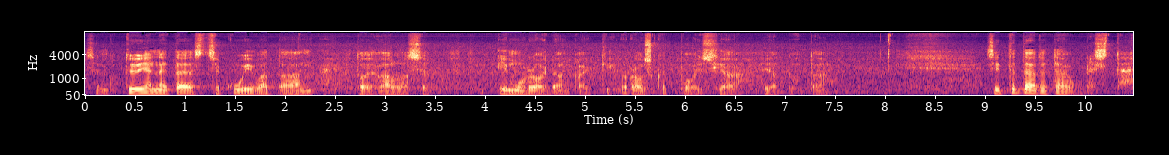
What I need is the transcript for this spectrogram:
Sen kun tyhjennetään ja sitten se kuivataan toi allas, se imuroidaan kaikki roskat pois ja, ja tuota, sitten täytetään uudestaan.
